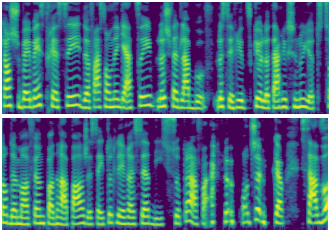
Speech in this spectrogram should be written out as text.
quand je suis bien, bien stressée de façon négative, là, je fais de la bouffe. Là, c'est ridicule. Là, t'arrives chez nous, il y a toutes sortes de muffins, pas de rapport. J'essaye toutes les recettes, des soupes, d'affaires. Là, Mon chum est comme, ça va?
